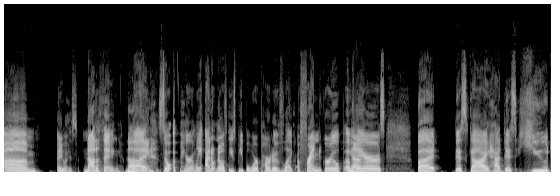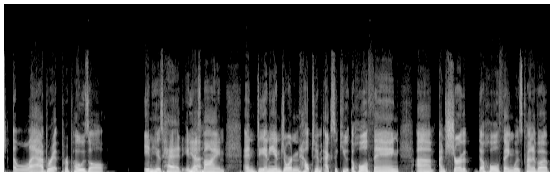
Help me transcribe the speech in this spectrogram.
Um. Anyways, not a thing. Not a thing. So apparently, I don't know if these people were part of like a friend group of Yeah. theirs, but this guy had this huge, elaborate proposal in his head, in Yeah. his mind, and Dani and Jordan helped him execute the whole thing. Um, I'm sure that the whole thing was kind of a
